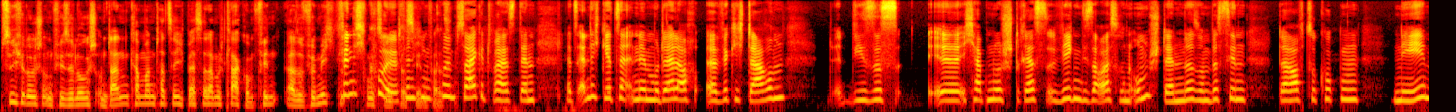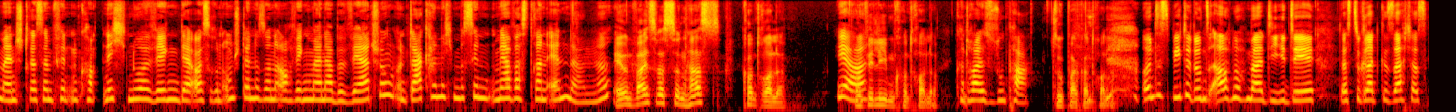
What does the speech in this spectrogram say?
psychologisch und physiologisch, und dann kann man tatsächlich besser damit klarkommen. Find, also für mich finde ich cool, finde ich einen coolen Psych-Advice, denn letztendlich geht es ja in dem Modell auch äh, wirklich darum, dieses, äh, ich habe nur Stress wegen dieser äußeren Umstände, so ein bisschen darauf zu gucken, nee, mein Stressempfinden kommt nicht nur wegen der äußeren Umstände, sondern auch wegen meiner Bewertung und da kann ich ein bisschen mehr was dran ändern. Ne? Ey, und weißt du, was du dann hast? Kontrolle. Ja. Und wir lieben Kontrolle. Kontrolle ist super. Super Kontrolle. Und es bietet uns auch nochmal die Idee, dass du gerade gesagt hast,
